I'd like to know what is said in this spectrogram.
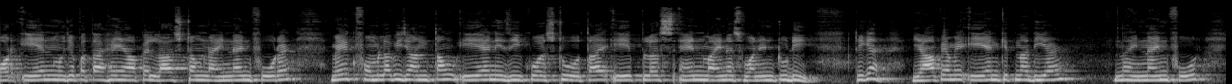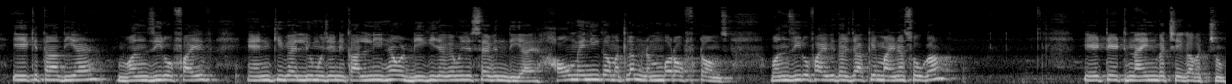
और ए एन मुझे पता है यहाँ पे last term nine nine four है। मैं एक फॉर्मूला भी जानता हूँ a n is equal to होता है a plus n minus one into d ठीक है? यहाँ पे हमें ए एन कितना दिया है? नाइन नाइन फोर ए कितना दिया है? वन ज़ीरो फाइव एन की वैल्यू मुझे निकालनी है, और डी की जगह मुझे सेवन दिया है। हाउ मेनी का मतलब number of terms one zero five इधर जाके माइनस होगा। एट एट नाइन बचेगा बच्चों,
